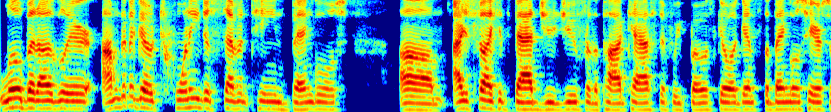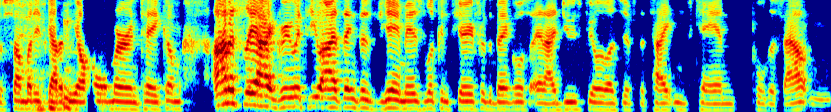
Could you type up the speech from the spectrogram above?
a little bit uglier. I'm gonna go 20 to 17 Bengals. Um, I just feel like it's bad juju for the podcast if we both go against the Bengals here. So somebody's got to be a homer and take them. Honestly, I agree with you. I think this game is looking scary for the Bengals, and I do feel as if the Titans can pull this out and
